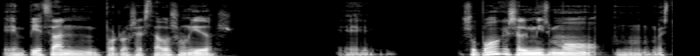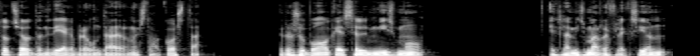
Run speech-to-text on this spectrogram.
empiezan por los Estados Unidos. Eh, supongo que es el mismo... Mm, esto se lo tendría que preguntar a Ernesto Acosta, pero supongo que es el mismo... Es la misma reflexión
